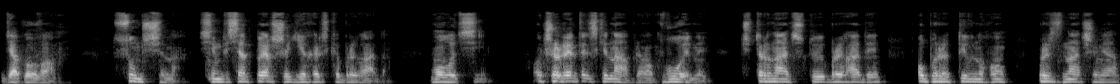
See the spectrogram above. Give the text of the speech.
Дякую вам. Сумщина, 71-ша єгерська бригада. Молодці. Очеретинський напрямок, воїни 14-ї бригади оперативного призначення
